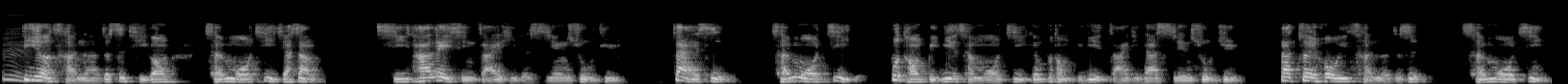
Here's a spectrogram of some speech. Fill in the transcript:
嗯，第二层呢，则是提供成膜剂加上其他类型载体的实验数据。再来是成膜剂，不同比例的成膜剂跟不同比例的载体，它的实验数据。那最后一层呢，就是成膜剂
